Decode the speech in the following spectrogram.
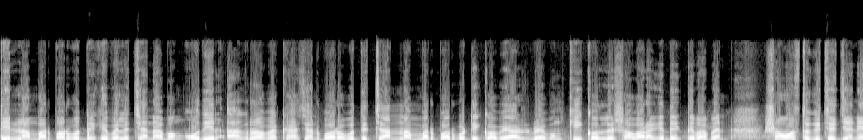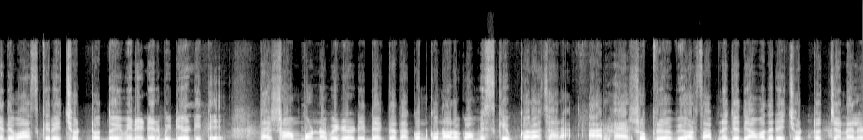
তিন নাম্বার পর্ব দেখে ফেলেছেন এবং অধীর আগ্রহ অপেক্ষা আছেন। পরবর্তী চার নাম্বার পর্বটি কবে আসবে এবং কি করলে সবার আগে দেখতে পাবেন, সমস্ত কিছু জানিয়ে দেবো আজকের এই ছোট্ট দুই মিনিটের ভিডিওটিতে। তাই সম্পূর্ণ ভিডিওটি দেখতে থাকুন, কোনো রকম স্কিপ করা ছাড়া। আর হ্যাঁ সুপ্রিয় ভিউয়ার্স আপনি যদি আমাদের এই ছোট্ট চ্যানেলে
